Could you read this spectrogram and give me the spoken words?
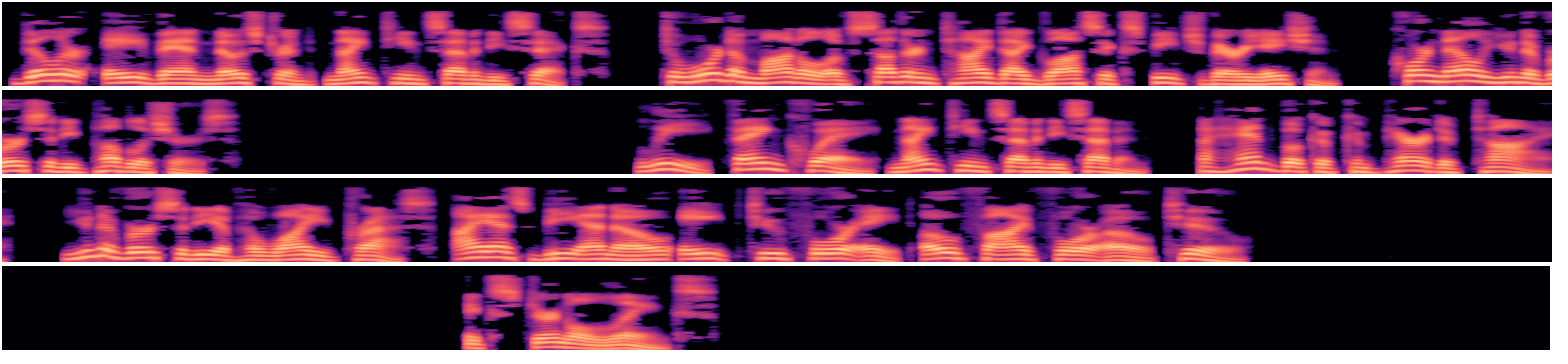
Diller, A. Van Nostrand, 1976. Toward a Model of Southern Thai Diglossic Speech Variation. Cornell University Publishers. Lee, Fang Kuei, 1977. A Handbook of Comparative Thai. University of Hawaii Press. ISBN 0-8248-0540-2. External links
